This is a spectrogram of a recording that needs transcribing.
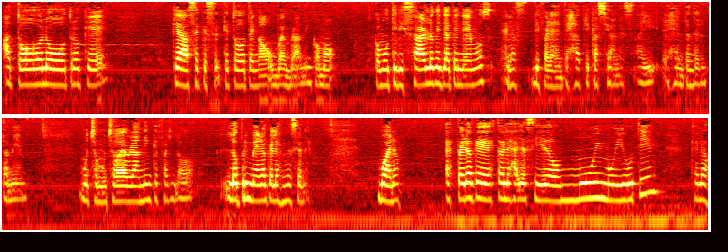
a todo lo otro que, que hace que, que todo tenga un buen branding, como cómo utilizar lo que ya tenemos en las diferentes aplicaciones. Ahí es entender también mucho, mucho de branding, que fue lo, lo primero que les mencioné. Bueno, espero que esto les haya sido muy, muy útil, que los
